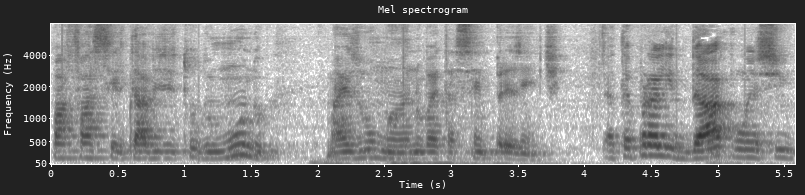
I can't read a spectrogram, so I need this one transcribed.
para facilitar a vida de todo mundo, mas o humano vai estar sempre presente. Até para lidar com esse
